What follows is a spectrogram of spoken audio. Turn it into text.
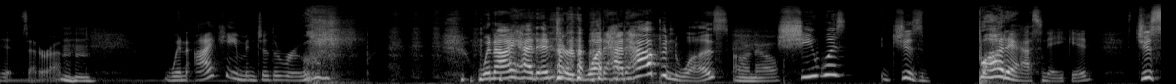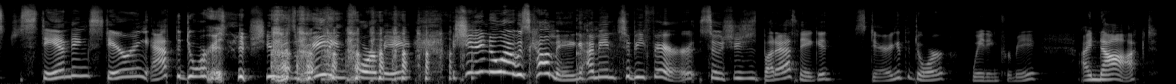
etc. hmm When I came into the room, when I had entered, what had happened was Oh no. she was just butt ass naked, just standing staring at the door as if she was waiting for me. She didn't know I was coming. I mean, to be fair, so she's just butt ass naked, staring at the door, waiting for me. I knocked.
